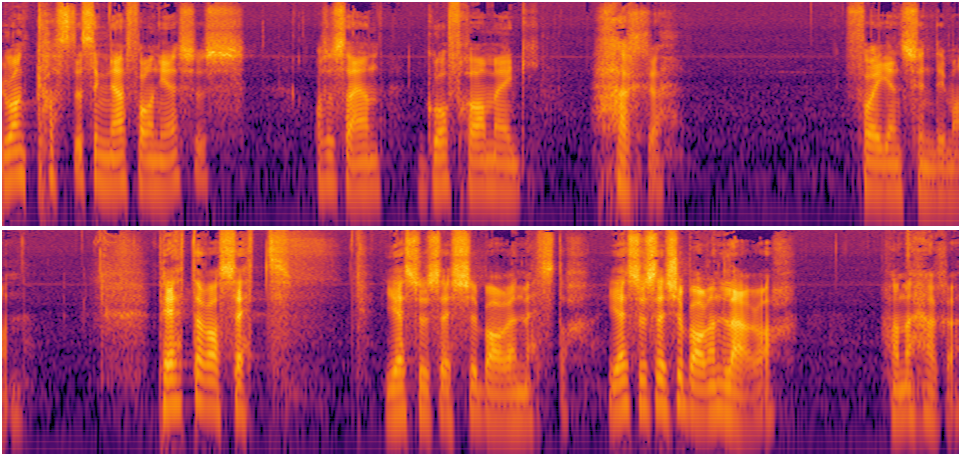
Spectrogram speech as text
Jo, han kaster seg ned foran Jesus, og så sier han, 'Gå fra meg, Herre, for jeg er en syndig mann'. Peter har sett Jesus er ikke bare en mester. Jesus er ikke bare en lærer. Han er herre.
